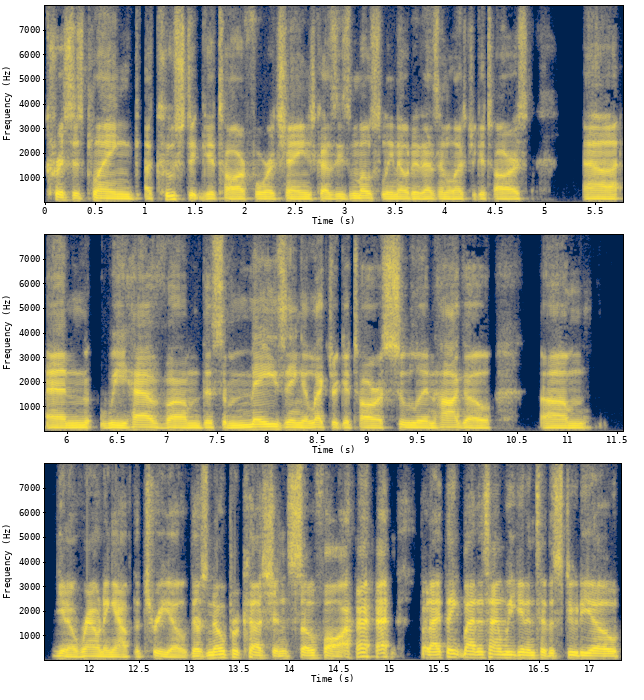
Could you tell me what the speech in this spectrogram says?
Chris is playing acoustic guitar for a change because he's mostly noted as an electric guitarist. Uh, and we have um, this amazing electric guitarist, Sulin Hago, um, you know, rounding out the trio. There's no percussion so far, but I think by the time we get into the studio,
